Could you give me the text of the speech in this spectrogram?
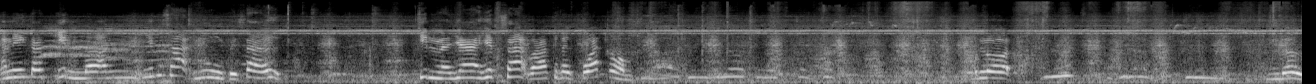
อันนี้ก็กินแล้อันยิ้มซะอยู่ไปซะเอ้ยกินล้วยาเฮ็ดซะว่าก็ได้กวาดก่อมบุญโลดเด้อ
